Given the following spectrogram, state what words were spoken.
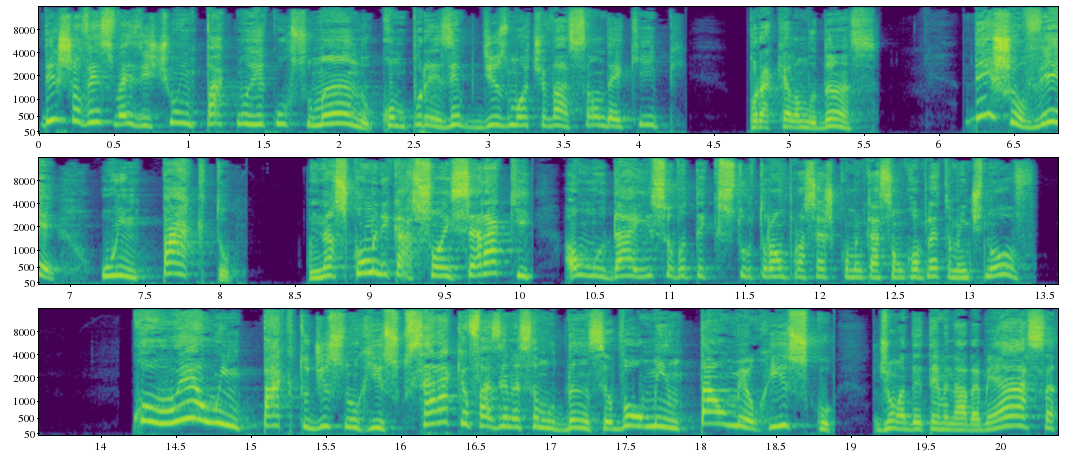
Deixa eu ver se vai existir um impacto no recurso humano, como por exemplo desmotivação da equipe por aquela mudança. Deixa eu ver o impacto nas comunicações. Será que ao mudar isso eu vou ter que estruturar um processo de comunicação completamente novo? Qual é o impacto disso no risco? Será que eu fazendo essa mudança eu vou aumentar o meu risco de uma determinada ameaça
